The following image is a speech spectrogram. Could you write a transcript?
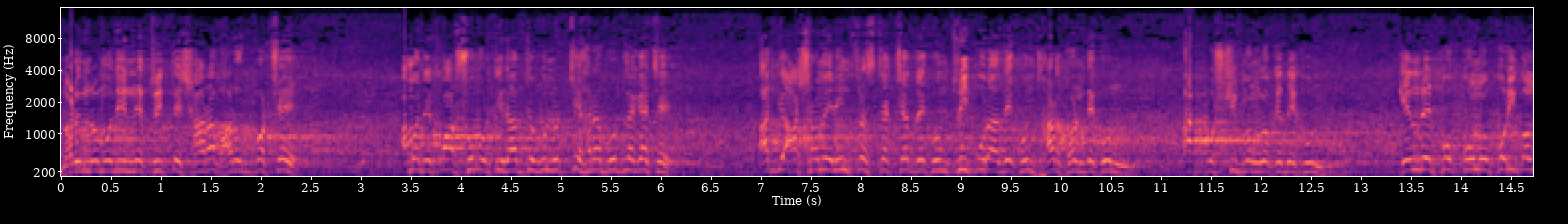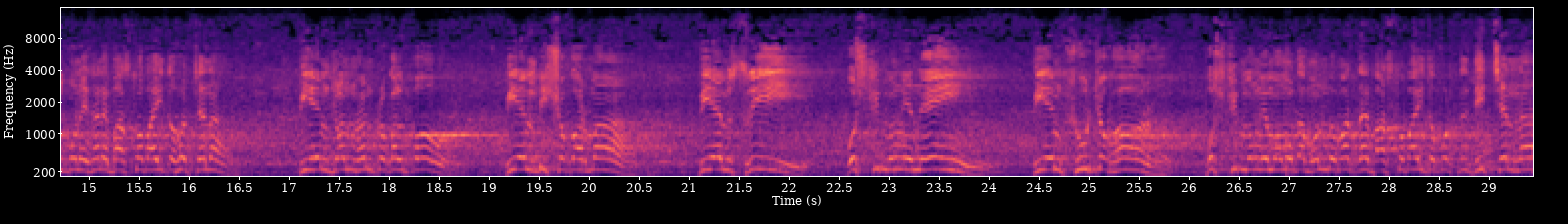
নরেন্দ্র মোদীর নেতৃত্বে সারা ভারতবর্ষে আমাদের পার্শ্ববর্তী রাজ্যগুলোর চেহারা বদলে গেছে। আজকে আসামের ইনফ্রাস্ট্রাকচার দেখুন, ত্রিপুরা দেখুন, ঝাড়খণ্ড দেখুন, আর পশ্চিমবঙ্গকে দেখুন। কেন্দ্রের কোনো পরিকল্পনা এখানে বাস্তবায়িত হচ্ছে না। পিএম জনধন প্রকল্প, পিএম বিশ্বকর্মা, পিএম শ্রী, পশ্চিমবঙ্গে নেই, পিএম সূর্যঘর পশ্চিমবঙ্গে মমতা বন্দ্যোপাধ্যায় বাস্তবায়িত করতে দিচ্ছেন না।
